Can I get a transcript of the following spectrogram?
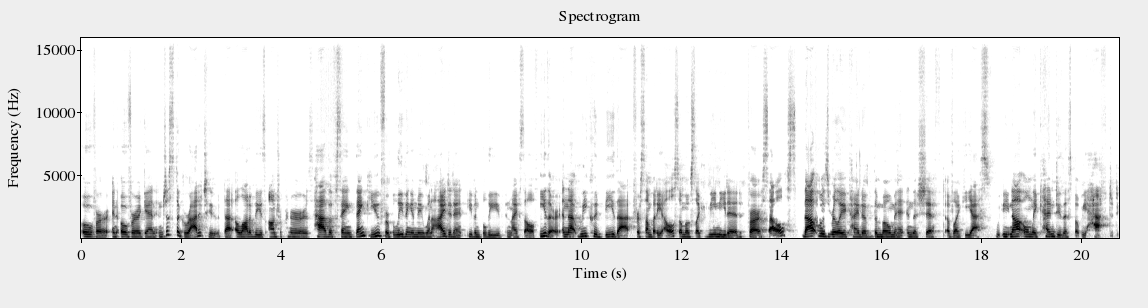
over and over again, and just the gratitude that a lot of these entrepreneurs have of saying, Thank you for believing in me when I didn't even believe in myself either. And that we could be that for somebody else, almost like we needed for ourselves. That was really kind of the moment in the shift of like, yes, we not only can do this, but we have to do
